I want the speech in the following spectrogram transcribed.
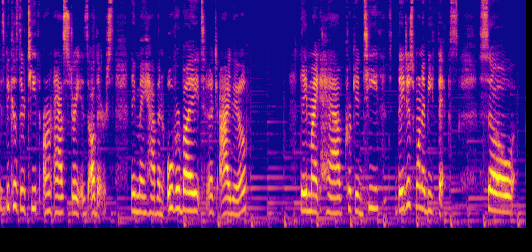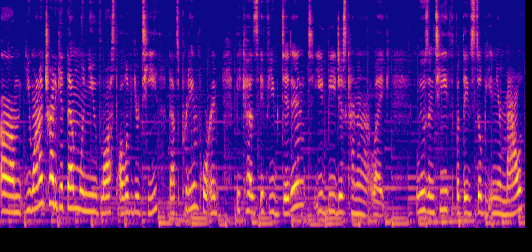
is because their teeth aren't as straight as others. They may have an overbite, which I do, they might have crooked teeth. They just want to be fixed. So, um, you want to try to get them when you've lost all of your teeth. That's pretty important because if you didn't, you'd be just kind of like losing teeth, but they'd still be in your mouth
